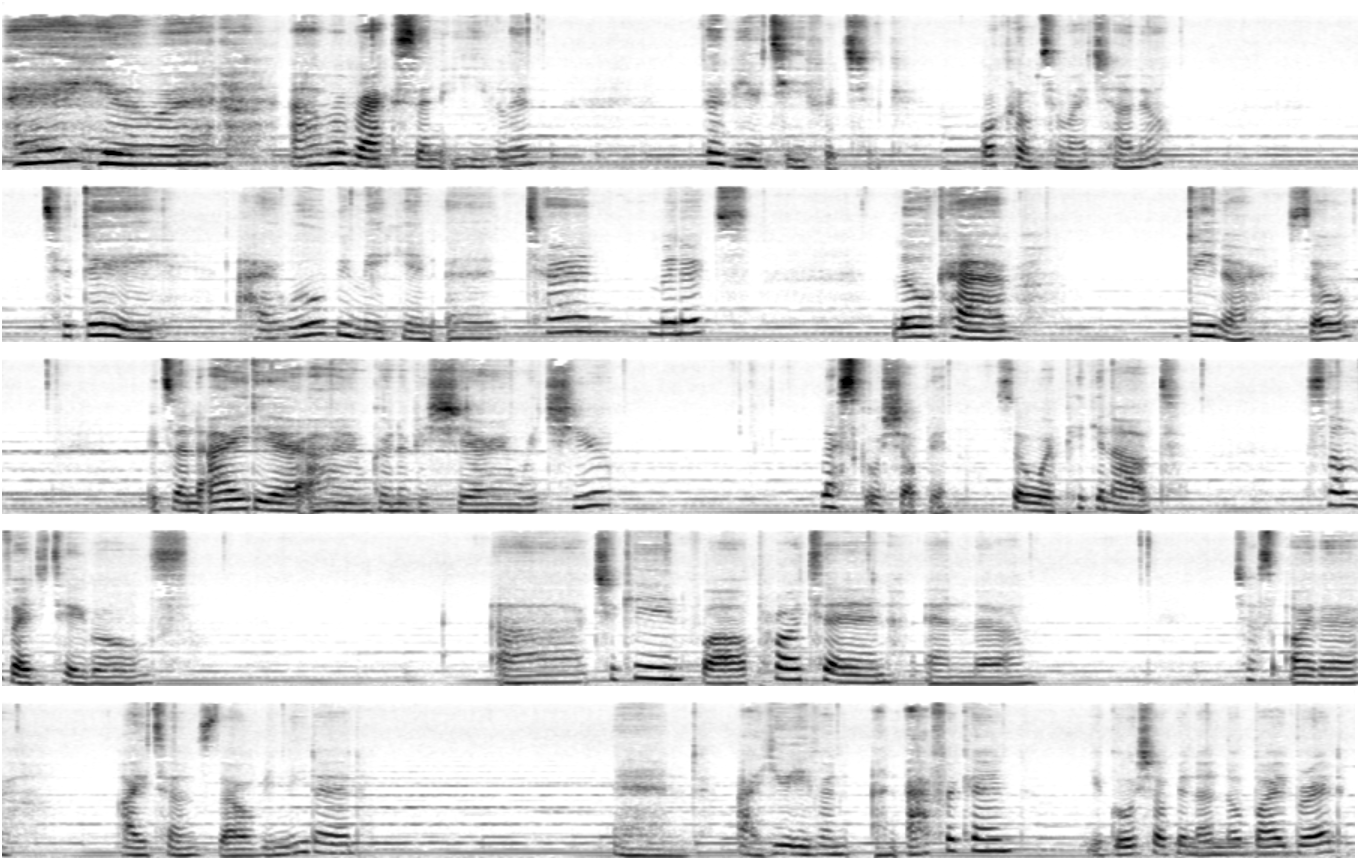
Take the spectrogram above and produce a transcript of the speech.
Hey human, I'm Braxton Evelyn, the beauty chick. Welcome to my channel. Today I will be making a 10 minutes low carb dinner. So it's an idea I am going to be sharing with you. Let's go shopping. So we're picking out some vegetables, uh, chicken for protein, and uh, just other items that will be needed. And are you even an African? You go shopping and not buy bread?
